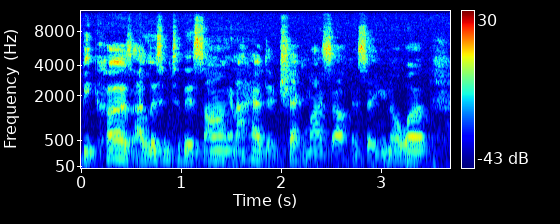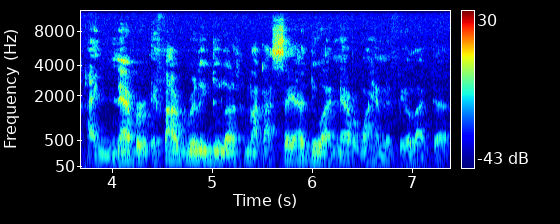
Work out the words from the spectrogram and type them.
Because I listened to this song and I had to check myself and say, you know what? I never, if I really do love him like I say I do, I never want him to feel like that.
